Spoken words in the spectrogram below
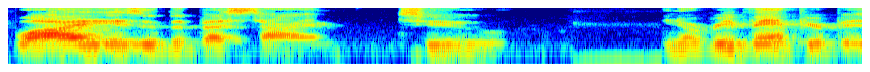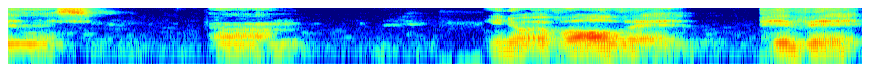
why is it the best time to, you know, revamp your business, um, you know, evolve it, pivot,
